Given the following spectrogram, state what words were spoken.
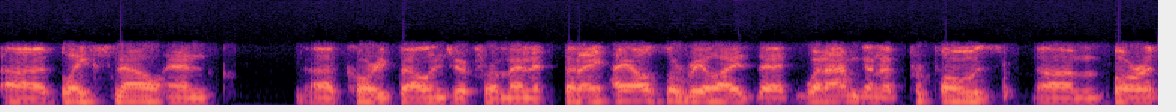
uh, Blake Snell and uh, Corey Bellinger for a minute, but I, I also realize that what I'm going to propose, um, Boras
